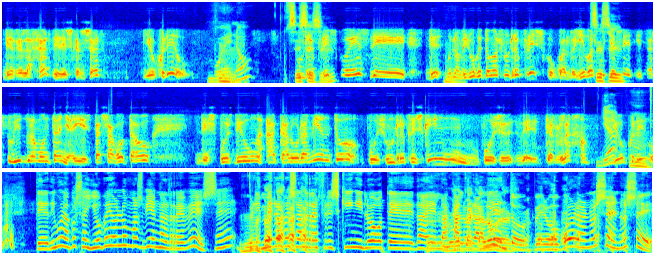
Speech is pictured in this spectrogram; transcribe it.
de relajar, de descansar. Yo creo. Bueno. Sí, un sí, sí. refresco es de, de- Bueno, lo mismo que tomas un refresco, cuando llevas Sí, mucha sí. sed y estás subiendo una montaña y estás agotado, después de un acaloramiento, pues un refresquín pues eh, te relaja. Ya. Yo creo. Te digo una cosa, yo veo lo más bien al revés, ¿eh? Primero ves al refresquín y luego te da el Luego acaloramiento. Pero bueno, no sé, no sé.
